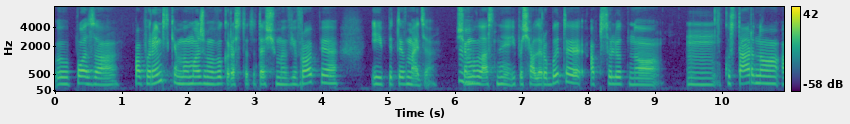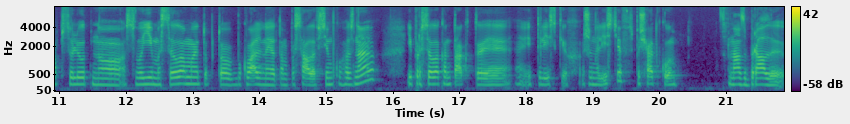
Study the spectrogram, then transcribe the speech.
е, поза Папою Римським ми можемо використати те, що ми в Європі, і піти в медіа. Що ми, власне, і почали робити абсолютно кустарно, абсолютно своїми силами. Тобто, буквально я там писала всім, кого знаю, і просила контакти е, італійських журналістів. Спочатку нас брали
